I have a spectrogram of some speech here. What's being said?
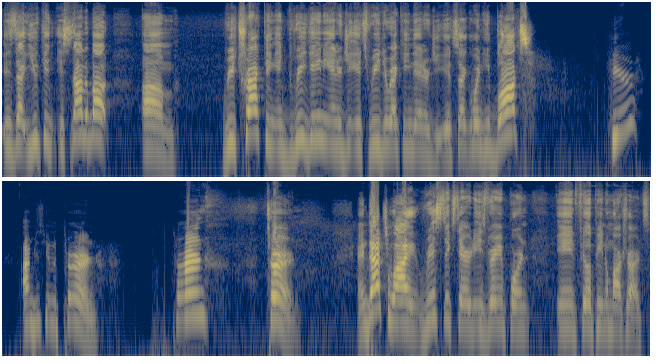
is that you can, it's not about um, retracting and regaining energy. It's redirecting the energy. It's like when he blocks here, I'm just going to turn, turn, turn. And that's why wrist dexterity is very important in Filipino martial arts.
